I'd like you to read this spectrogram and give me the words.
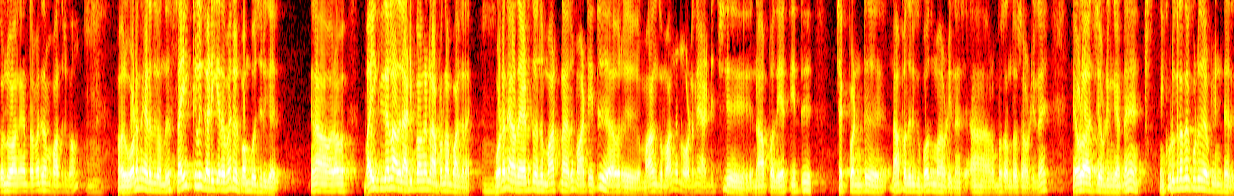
சொல்லுவாங்கன்ற மாதிரி நம்ம பார்த்துருக்கோம். அவர் உடனே எடுத்துட்டு வந்து சைக்கிளுக்கு அடிக்கிற மாதிரி ஒரு பம்பு வச்சிருக்காரு. ஏன்னா அவர் பைக்குக்கெல்லாம் அதில் அடிப்பாங்கன்னு நான் அப்போ தான் பார்க்குறேன் உடனே அதை எடுத்து வந்து மாட்டினாரு. மாட்டிட்டு அவர் மாங்கு மாங்குன்னு உடனே அடித்து நாற்பது ஏற்றிட்டு செக் பண்ணிட்டு நாற்பது இருக்கு போதுமா? அப்படின்னாரு. ஆ ரொம்ப சந்தோஷம் அப்படின்னு. எவ்வளோ ஆச்சு? அப்படின்னு கேட்டேன். நீ கொடுக்குறத கொடு அப்படின்ட்டாரு.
